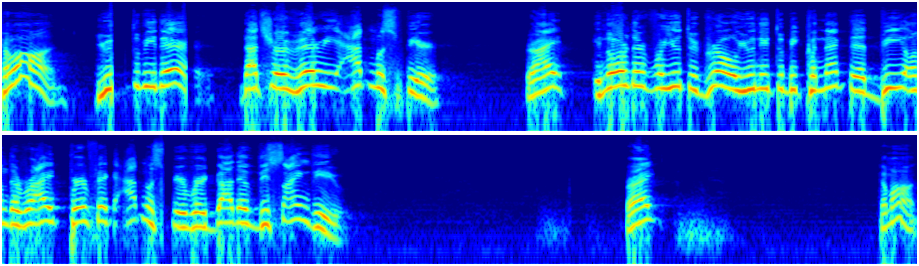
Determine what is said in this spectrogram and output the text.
Come on, you need to be there. That's your very atmosphere, right? In order for you to grow, you need to be connected, be on the right, perfect atmosphere where God has designed you. Right? Come on.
